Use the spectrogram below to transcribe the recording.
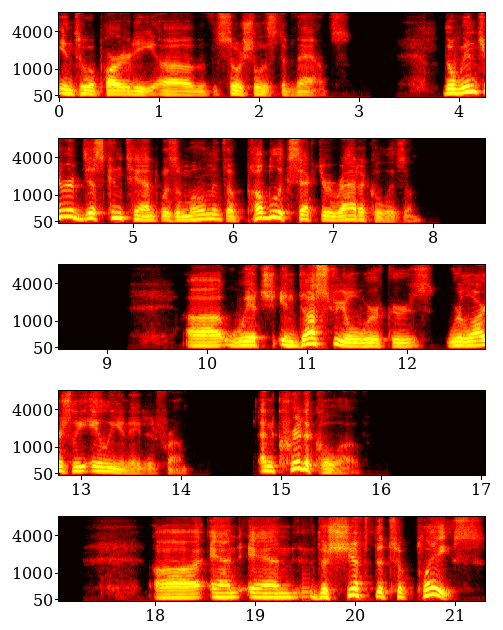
into a party of socialist advance. The winter of discontent was a moment of public sector radicalism, uh, which industrial workers were largely alienated from and critical of uh, and and the shift that took place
